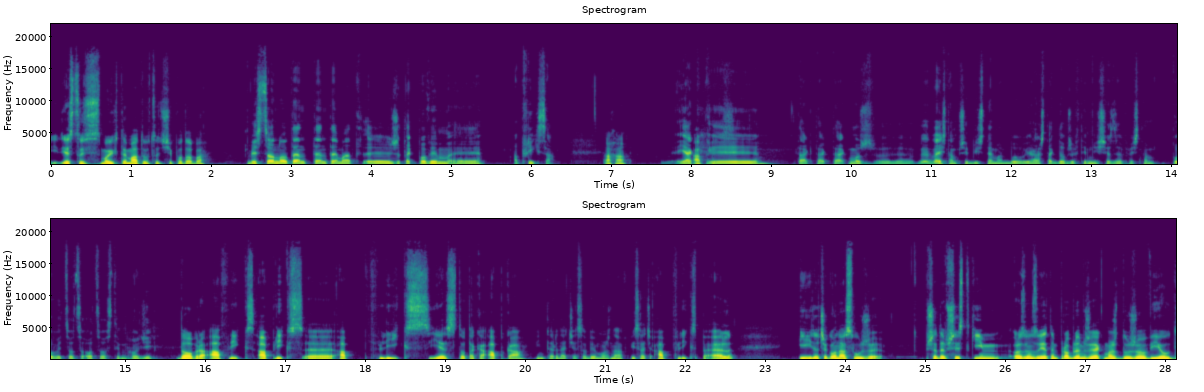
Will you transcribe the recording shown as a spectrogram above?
jest coś z moich tematów, co ci się podoba? Wiesz co, no ten, ten temat, y, że tak powiem, y, Applixa. Aha. Jak. Applix. Y, tak, tak, tak. Może, y, weź tam przybliż temat, bo ja aż tak dobrze w tym nie siedzę. Weź tam powiedz o co, o co z tym chodzi. Dobra, Afflix, Applix. E, Afflix jest to taka apka w internecie, sobie można wpisać afflix.pl. I do czego ona służy? Przede wszystkim rozwiązuje ten problem, że jak masz dużo VOD,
